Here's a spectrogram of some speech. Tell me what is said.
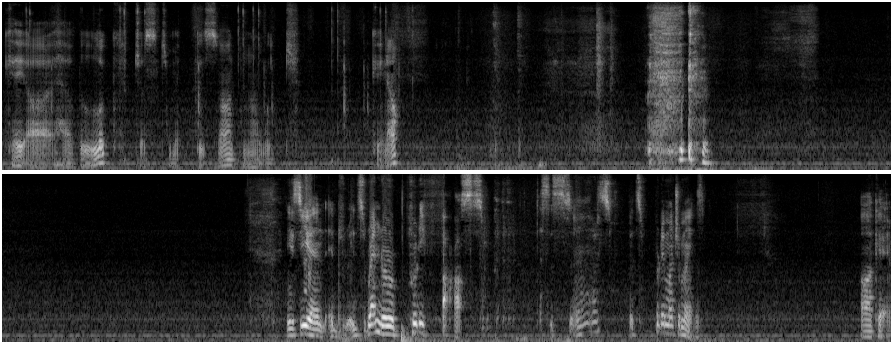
Okay, I have a look. Just make this up. No, wait. Okay, now. You see and it, it's rendered pretty fast. This is uh, it's, it's pretty much amazing. Okay.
